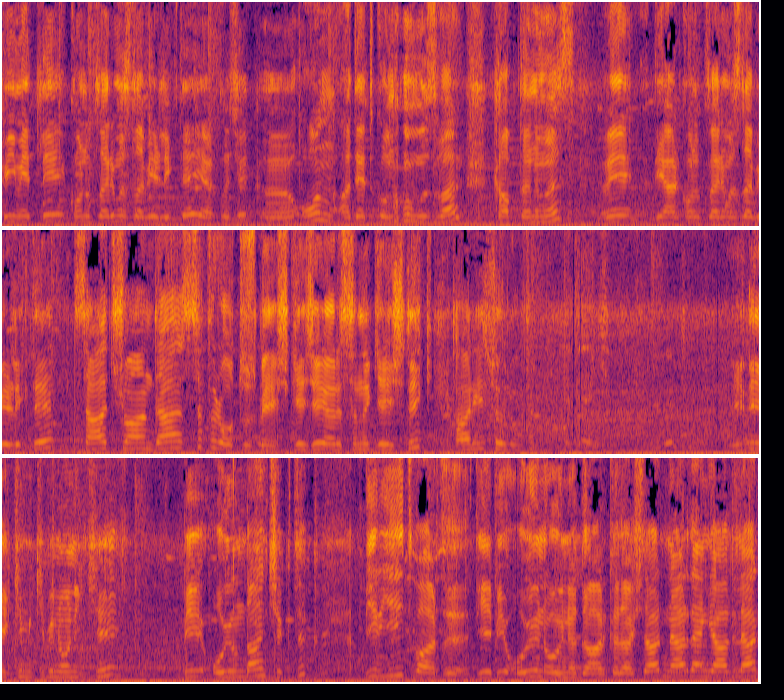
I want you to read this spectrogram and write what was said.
Kıymetli konuklarımızla birlikte yaklaşık e, 10 adet konuğumuz var. Kaptanımız ve diğer konuklarımızla birlikte. Saat şu anda 0.35. Gece yarısını geçtik. Tarihi söyle hocam. 7 Ekim 2012 bir oyundan çıktık. Bir Yiğit vardı diye bir oyun oynadı arkadaşlar. Nereden geldiler?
